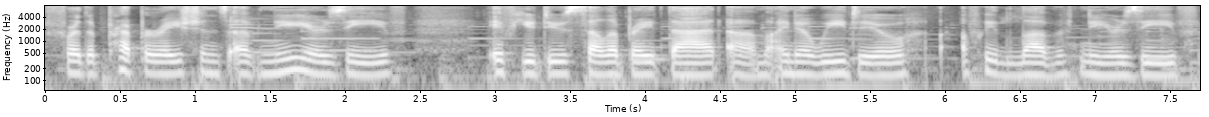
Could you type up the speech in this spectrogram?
for the preparations of New Year's Eve. If you do celebrate that, um, I know we do. We love New Year's Eve.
